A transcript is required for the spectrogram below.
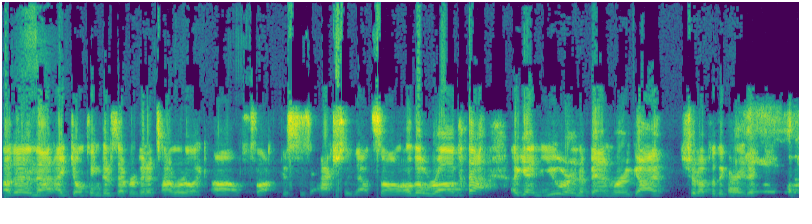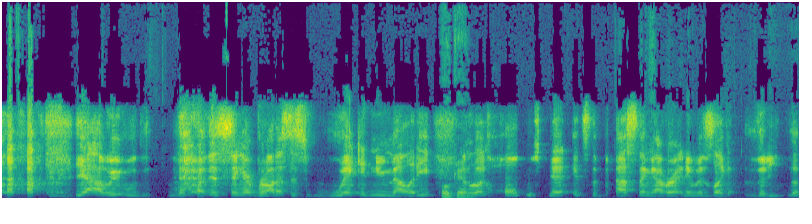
other than that, I don't think there's ever been a time where we're like, oh fuck, this is actually that song. Although Robb, again, you were in a band where a guy showed up with a great yeah, we the singer brought us this wicked new melody, Okay. and we're like, "Holy shit, it's the best thing ever!" And it was like the the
